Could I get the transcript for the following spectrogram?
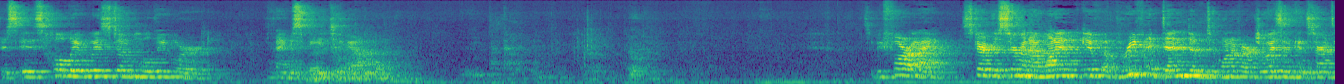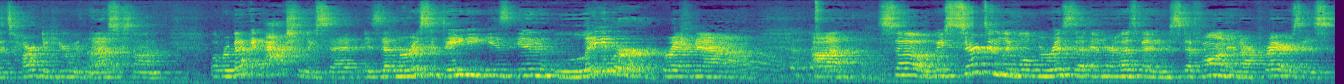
This is holy wisdom, holy word. Thanks be to God. So before I start the sermon, I want to give a brief addendum to one of our joys and concerns. It's hard to hear with masks on. What Rebecca actually said is that Marissa Daney is in labor right now. Uh, so we certainly hold Marissa and her husband Stefan in our prayers as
